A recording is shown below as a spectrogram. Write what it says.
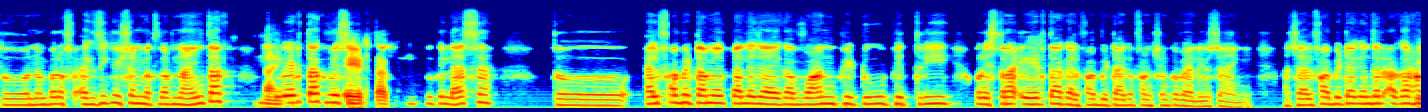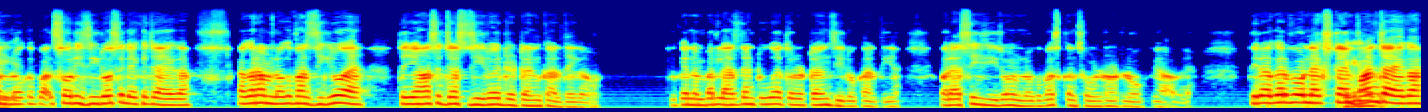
तो नंबर ऑफ़ एग्जीक्यूशन मतलब नाइन तक एट तक बेसिकली क्योंकि लेस है। तो अल्फ़ा बीटा में पहले जाएगा वन फिर टू फिर थ्री और इस तरह एट तक अल्फ़ा बीटा के फ़ंक्शन को वैल्यूज़ जाएँगी अच्छा अल्फ़ा बीटा के अंदर अगर हम लोग के पास सॉरी ज़ीरो से लेके जाएगा अगर हम लोग के पास ज़ीरो है तो यहाँ से जस्ट ज़ीरो ही रिटर्न कर देगा वो। क्योंकि नंबर लेस देन टू है तो रिटर्न ज़ीरो कर दिया। और ऐसे ही ज़ीरो हम लोग के पास कंसोल डॉट लॉग पे आ गया। फिर अगर वो नेक्स्ट टाइम वन जाएगा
